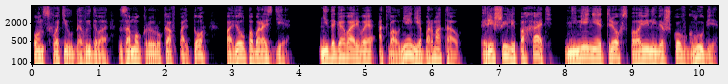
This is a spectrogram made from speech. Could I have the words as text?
Он схватил Давыдова за мокрую рукав пальто, повел по борозде. Не договаривая от волнения, бормотал. Решили пахать не менее трех с половиной вершков глуби.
